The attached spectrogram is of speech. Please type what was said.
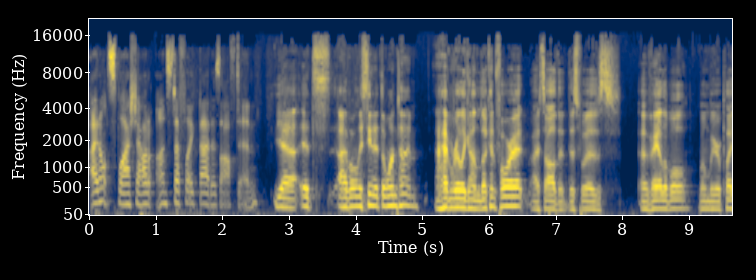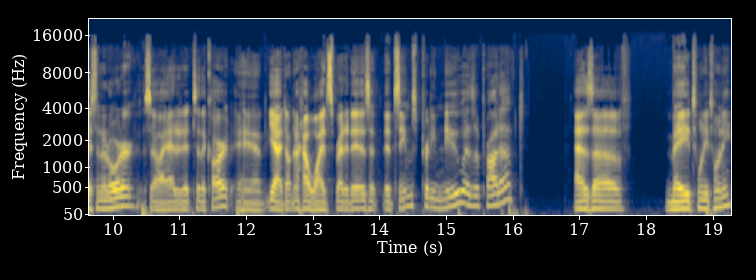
I don't splash out on stuff like that as often. Yeah, it's. I've only seen it the one time. I haven't really gone looking for it. I saw that this was available when we were placing an order, so I added it to the cart. And yeah, I don't know how widespread it is. It, it seems pretty new as a product as of May 2020.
